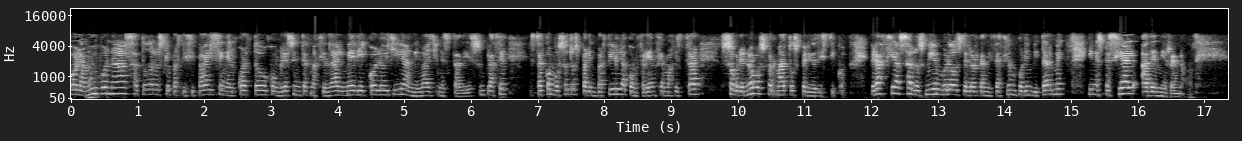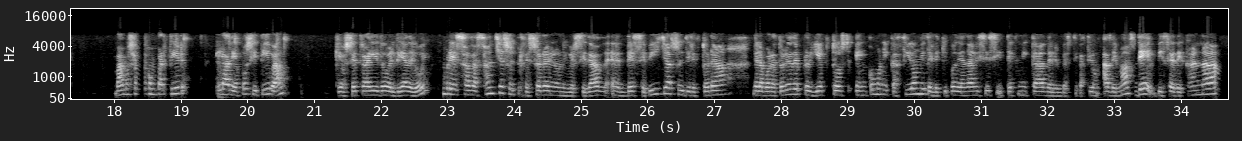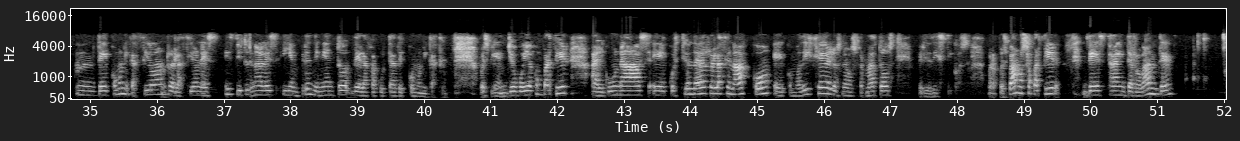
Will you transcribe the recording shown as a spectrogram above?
Hola, muy buenas a todos los que participáis en el cuarto Congreso Internacional Media Ecology and Imagine Studies. Es un placer estar con vosotros para impartir la conferencia magistral sobre nuevos formatos periodísticos. Gracias a los miembros de la organización por invitarme y en especial a Denis Reno. Vamos a compartir la diapositiva que os he traído el día de hoy. Mi nombre es Ada Sánchez, soy profesora en la Universidad eh, de Sevilla, soy directora del Laboratorio de Proyectos en Comunicación y del equipo de análisis y técnica de la investigación, además de vicedecana mm, de Comunicación, Relaciones Institucionales y Emprendimiento de la Facultad de Comunicación. Pues bien, yo voy a compartir algunas eh, cuestiones relacionadas con, eh, como dije, los nuevos formatos periodísticos. Bueno, pues vamos a partir de esta interrogante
